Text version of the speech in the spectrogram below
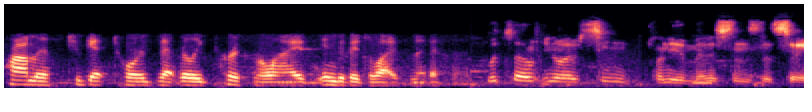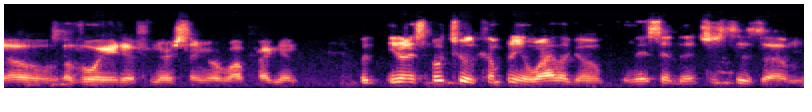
promise to get towards that really personalized, individualized medicine. What's um, you know, I've seen plenty of medicines that say, "Oh, avoid if nursing or while pregnant." But you know, I spoke to a company a while ago, and they said that just as um,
